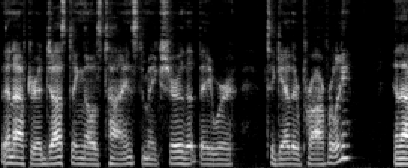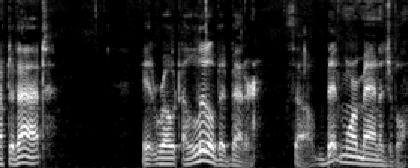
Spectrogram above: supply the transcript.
Then after adjusting those tines to make sure that they were together properly, and after that, it wrote a little bit better. So a bit more manageable,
